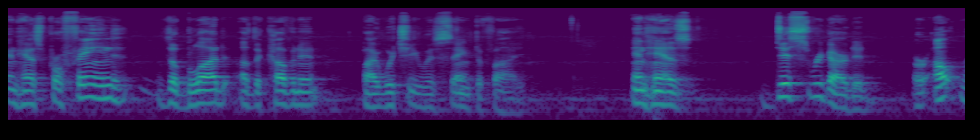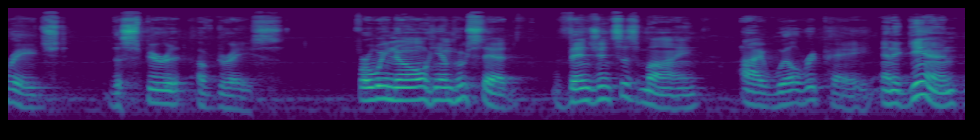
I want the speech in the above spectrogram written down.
and has profaned the blood of the covenant by which he was sanctified and has disregarded or outraged the Spirit of grace? For we know him who said, Vengeance is mine, I will repay. And again,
